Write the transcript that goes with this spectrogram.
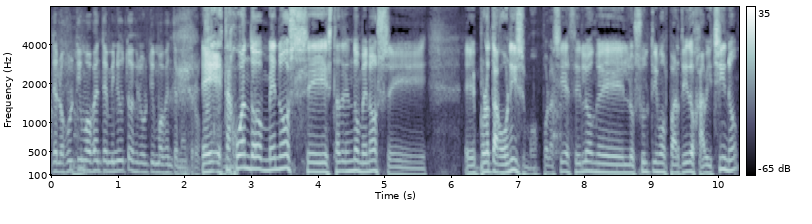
de los últimos 20 minutos y los últimos 20 metros. Eh, está jugando menos, eh, está teniendo menos eh, eh, protagonismo, por así decirlo, en eh, los últimos partidos. Javi Chino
